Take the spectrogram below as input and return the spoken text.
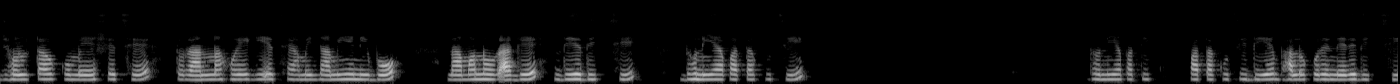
ঝোলটাও কমে এসেছে। তো রান্না হয়ে গিয়েছে, আমি নামিয়ে নিব। নামানোর আগে দিয়ে দিচ্ছি ধনিয়া পাতা কুচি। ধনিয়া পাতি, পাতা কুচি দিয়ে ভালো করে নেড়ে দিচ্ছি।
